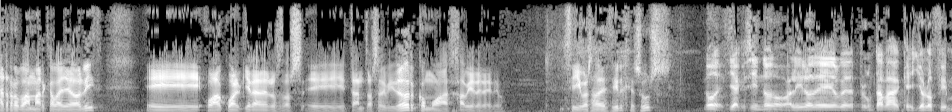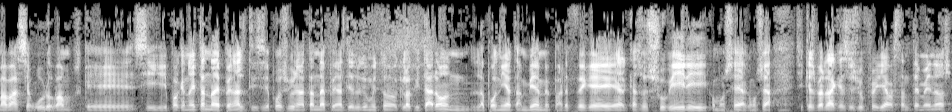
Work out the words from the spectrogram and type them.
arroba marca Valladolid eh, o a cualquiera de los dos, eh, tanto a servidor como a Javier Heredero. Sí, vas a decir, Jesús. No, decía que sí, no, no, al hilo de lo que preguntaba, que yo lo firmaba seguro, vamos, que sí, porque no hay tanda de penaltis, si se puede subir una tanda de penaltis el último minuto que lo quitaron, la ponía también, me parece que el caso es subir y como sea, como sea, sí que es verdad que se sufriría bastante menos,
